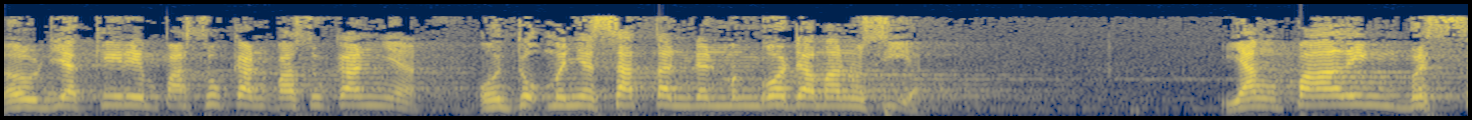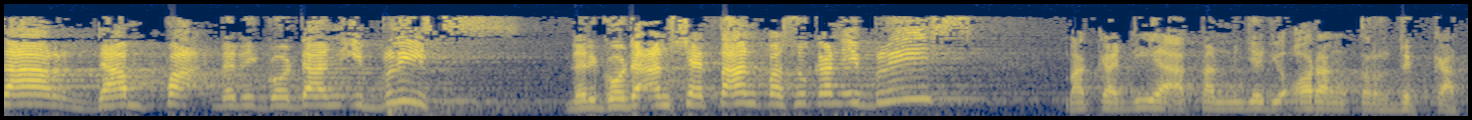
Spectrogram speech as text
lalu dia kirim pasukan-pasukannya untuk menyesatkan dan menggoda manusia. Yang paling besar dampak dari godaan iblis, dari godaan setan pasukan iblis, maka dia akan menjadi orang terdekat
